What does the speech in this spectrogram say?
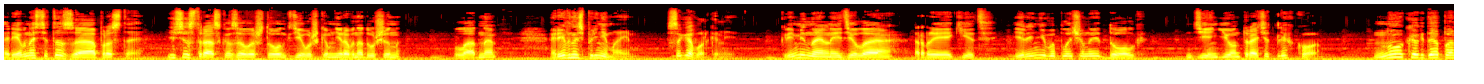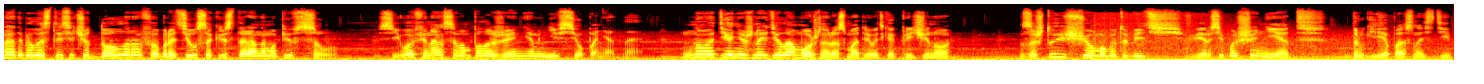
Ревность — это запросто. И сестра сказала, что он к девушкам неравнодушен. Ладно, ревность принимаем. С оговорками. Криминальные дела, рэкет или невыплаченный долг. Деньги он тратит легко. Но когда понадобилось тысячу долларов, обратился к ресторанному певцу. С его финансовым положением не все понятно. Но денежные дела можно рассматривать как причину. За что еще могут убить? Версий больше нет. Другие опасности.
